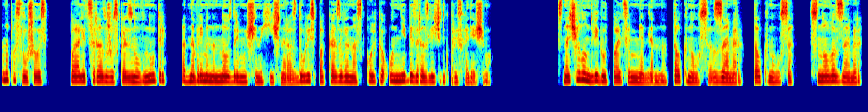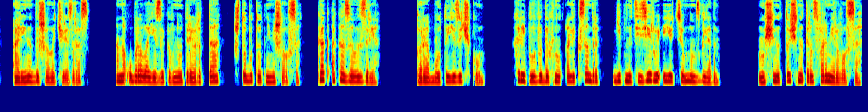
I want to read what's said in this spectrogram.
Она послушалась. Палец сразу же скользнул внутрь, одновременно ноздри мужчины хищно раздулись, показывая, насколько он не безразличен к происходящему. Сначала он двигал пальцем медленно, толкнулся, замер, толкнулся, снова замер, Арина дышала через раз. Она убрала язык внутрь рта, чтобы тот не мешался. Как оказалось, зря. «Поработай язычком», — хрипло выдохнул Александр, гипнотизируя ее темным взглядом. Мужчина точно трансформировался,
